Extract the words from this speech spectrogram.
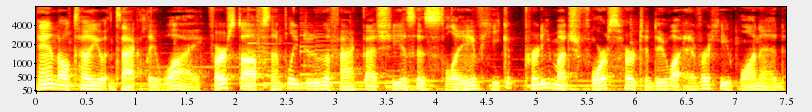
And I'll tell you exactly why. First off, simply due to the fact that she is his slave, he could pretty much force her to do whatever he wanted.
